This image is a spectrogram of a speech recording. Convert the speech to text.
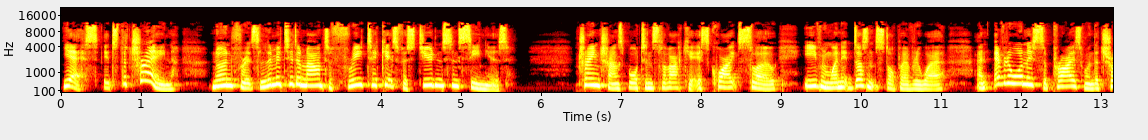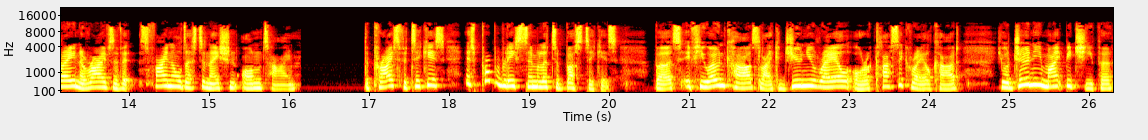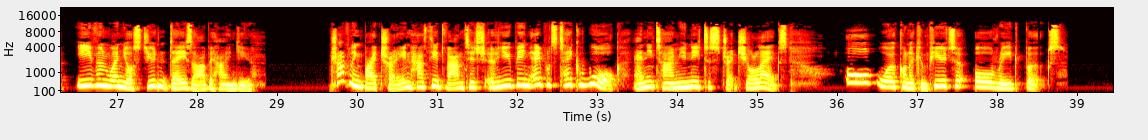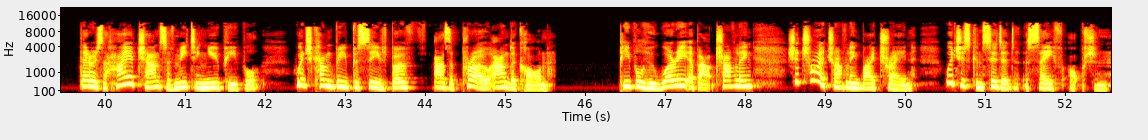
Yes, it's the train, known for its limited amount of free tickets for students and seniors. Train transport in Slovakia is quite slow, even when it doesn't stop everywhere, and everyone is surprised when the train arrives at its final destination on time. The price for tickets is probably similar to bus tickets, but if you own cards like a Junior Rail or a Classic Rail card, your journey might be cheaper even when your student days are behind you. Travelling by train has the advantage of you being able to take a walk anytime you need to stretch your legs, or work on a computer or read books. There is a higher chance of meeting new people, which can be perceived both as a pro and a con. People who worry about travelling should try travelling by train, which is considered a safe option.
